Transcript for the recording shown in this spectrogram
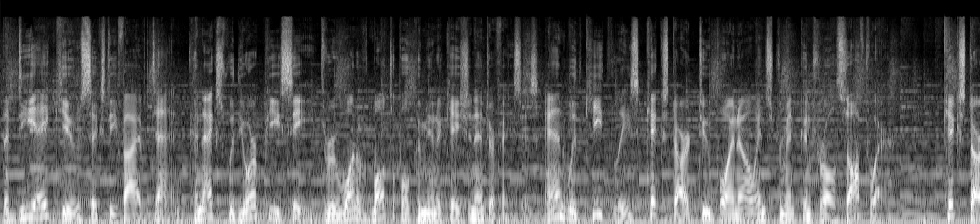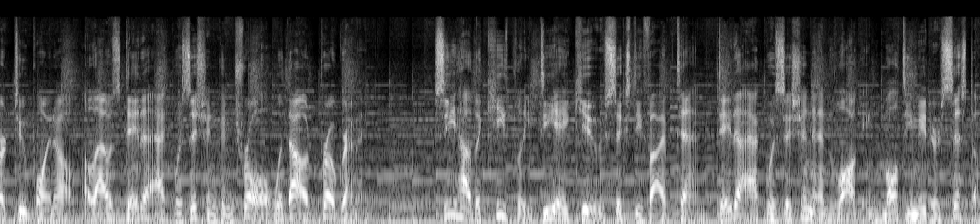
the DAQ6510 connects with your PC through one of multiple communication interfaces and with Keithley's Kickstart 2.0 instrument control software. Kickstart 2.0 allows data acquisition control without programming. See how the Keithley DAQ6510 data acquisition and logging multimeter system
